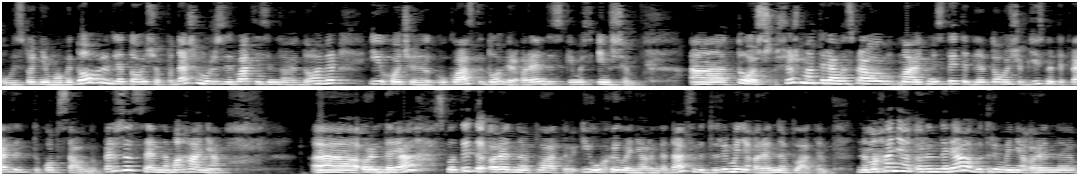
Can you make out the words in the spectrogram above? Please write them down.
у істотні мови договору для того, щоб в подальшому розірвати зі мною договір і хоче укласти договір оренди з кимось іншим. А, тож, що ж матеріали справи мають містити для того, щоб дійсно підтвердити таку обставину? Перш за все, намагання орендаря сплатити орендною платою і ухилення орендодавця від отримання орендної плати. Намагання орендаря в отримання орендної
